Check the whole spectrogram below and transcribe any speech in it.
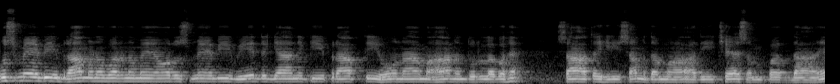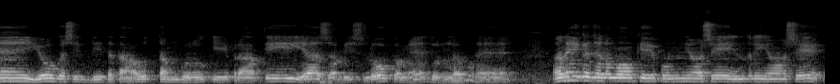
उसमें भी ब्राह्मण वर्ण में और उसमें भी वेद ज्ञान की प्राप्ति होना महान दुर्लभ है। साथ ही समदम आदि छह संपदाएँ योग सिद्धि तथा उत्तम गुरु की प्राप्ति, यह सब इस लोक में दुर्लभ है। अनेक जन्मों के पुण्यों से, इंद्रियों से,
